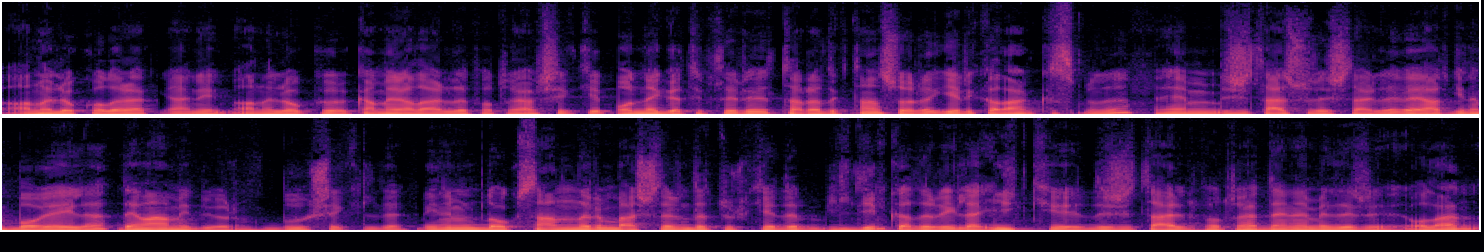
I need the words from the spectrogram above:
analog olarak yani analog kameralarla fotoğraf çekip o negatifleri taradıktan sonra geri kalan kısmını hem dijital süreçlerle veya yine boyayla devam ediyorum bu şekilde. Benim 90'ların başlarında Türkiye'de bildiğim kadarıyla ilk dijital fotoğraf denemeleri olan e,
